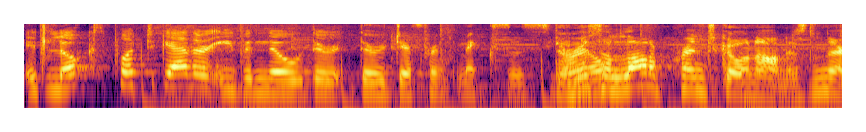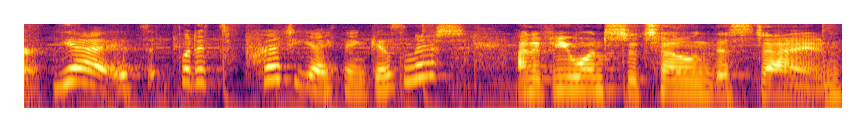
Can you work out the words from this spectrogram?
it looks put together, even though they're they're different mixes. you There is know? a lot of print going on, isn't there? Yeah, it's but it's pretty, I think, isn't it? And if you wanted to tone this down,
